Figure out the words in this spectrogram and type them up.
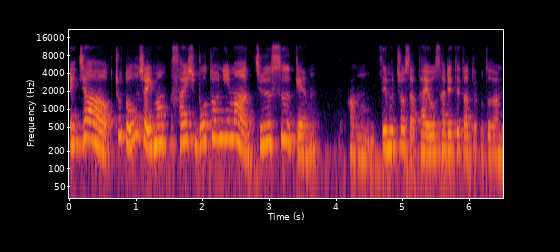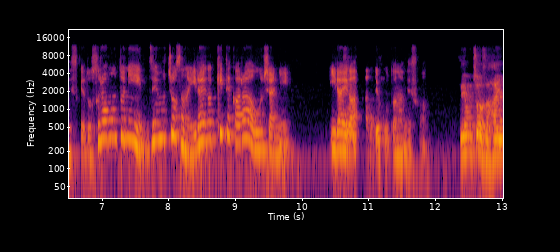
えじゃあ、ちょっと御社今、最初、冒頭にまあ十数件あの税務調査対応されてたってことなんですけど、それは本当に税務調査の依頼が来てから御社に依頼があったっていうことなんですか？税務調査入っ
